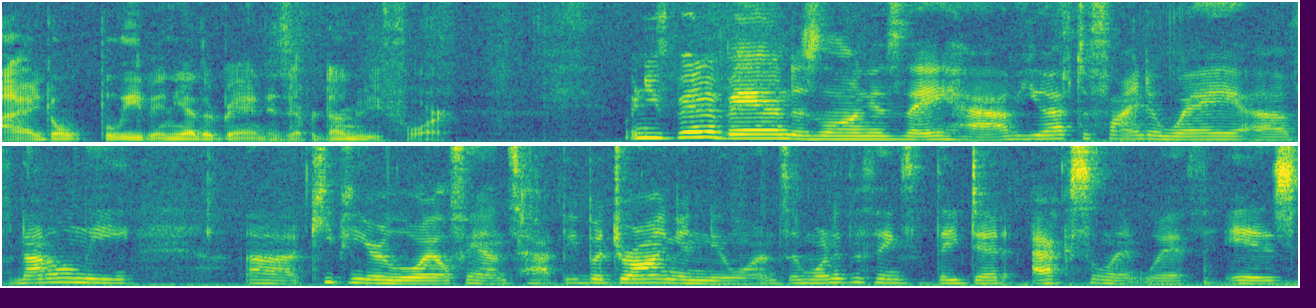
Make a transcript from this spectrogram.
I don't believe any other band has ever done before. When you've been a band as long as they have, you have to find a way of not only uh, keeping your loyal fans happy, but drawing in new ones. And one of the things that they did excellent with is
